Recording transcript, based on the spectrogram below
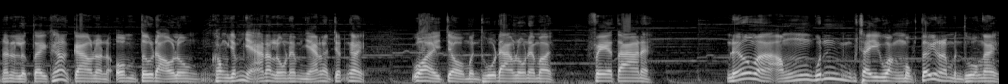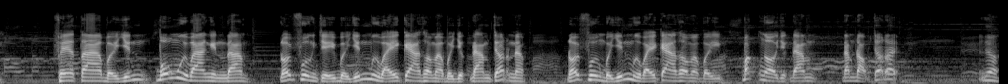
Nên là lực tay khá là cao nên là ôm tư đầu luôn. Không dám nhả ra luôn em nhả là chết ngay. Uầy trời mình thua đam luôn em ơi. Phe ta nè. Nếu mà ổng quýnh xây quằn một tí là mình thua ngay phe ta bị dính 43.000 đam. Đối phương chỉ bị dính 17k thôi mà bị giật đam chết anh em đối phương bị dính 17k thôi mà bị bất ngờ giật đam đam độc chết đấy. Thấy chưa?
